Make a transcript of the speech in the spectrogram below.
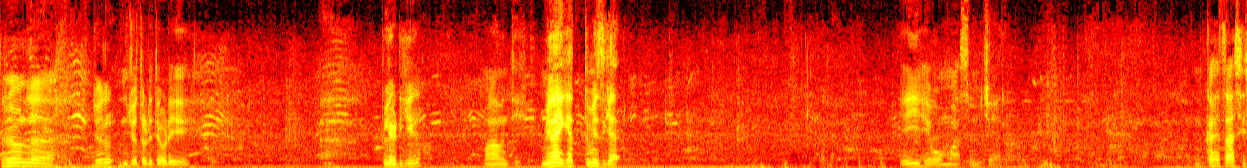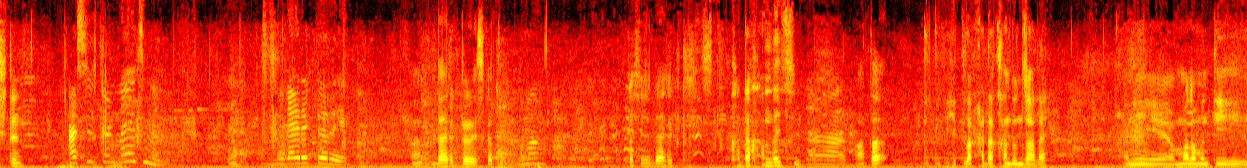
तर मी म्हणलं जो जो थोडे तेवढे प्लेट घे. मला म्हणते मी नाही घ्या तुम्हीच घ्या. येई हे वो मासूम चेहरा. कायचा असिस्टंट असिस्टंट नाहीच मी. मी डायरेक्टर आहे. डायरेक्टर आहेस का तू? मग? कशाचे डायरेक्टर खड्डा खांदायची? आता तिथ- इथला खड्डा खांदून झाला आहे आणि मला म्हणते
